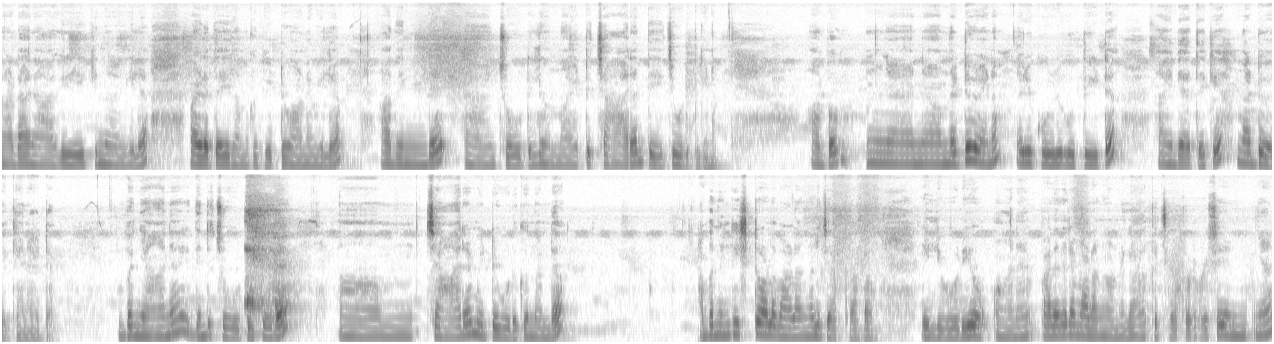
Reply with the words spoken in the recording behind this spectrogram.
നടാൻ ആഗ്രഹിക്കുന്നുവെങ്കിൽ വാഴത്തൈ നമുക്ക് കിട്ടുവാണെങ്കിൽ അതിന്റെ ചുവട്ടിൽ നന്നായിട്ട് ചാരം തേച്ച് പിടിപ്പിക്കണം. അപ്പം എന്നിട്ട് വേണം ഒരു കുഴി കുത്തിയിട്ട് അതിന്റെ അകത്തേക്ക് നട്ടു വയ്ക്കാനായിട്ട് അപ്പം ഞാൻ ഇതിന്റെ ചുവട്ടിൽ കൂടെ ചാരം ഇട്ട് കൊടുക്കുന്നുണ്ട്. അപ്പോൾ നിങ്ങൾക്ക് ഇഷ്ടമുള്ള വളങ്ങൾ ചേർക്കാം കേട്ടോ എല്ലുപൊടിയോ അങ്ങനെ പലതരം വളങ്ങളുണ്ടല്ലോ അതൊക്കെ ചേർത്ത് കൊടുക്കും പക്ഷേ ഞാൻ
